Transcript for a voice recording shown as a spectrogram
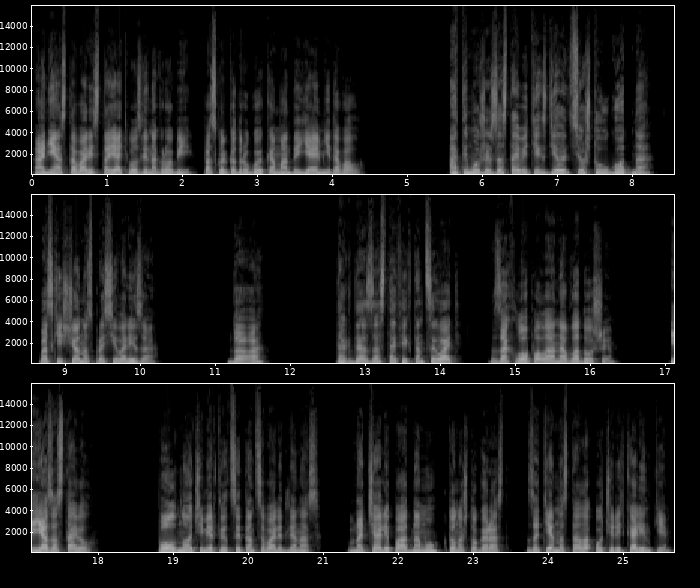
Они оставались стоять возле нагробий, поскольку другой команды я им не давал. «А ты можешь заставить их сделать все, что угодно?» – восхищенно спросила Лиза. «Да». «Тогда заставь их танцевать», – захлопала она в ладоши. И я заставил. Полночи мертвецы танцевали для нас. Вначале по одному, кто на что гораст. Затем настала очередь Калинки.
